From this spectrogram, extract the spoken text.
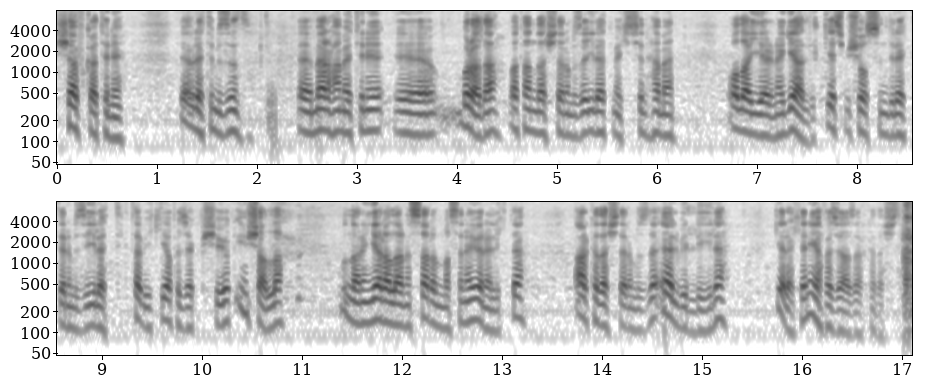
şefkatini, devletimizin e, merhametini e, burada vatandaşlarımıza iletmek için hemen olay yerine geldik. Geçmiş olsun dileklerimizi ilettik. Tabii ki yapacak bir şey yok. İnşallah bunların yaralarının sarılmasına yönelik de arkadaşlarımızla el birliğiyle gerekeni yapacağız arkadaşlar.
